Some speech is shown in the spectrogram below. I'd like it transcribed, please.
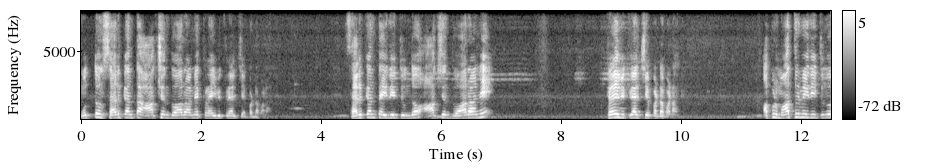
మొత్తం సరుకు అంతా ఆక్షన్ ద్వారానే క్రయ విక్రయాలు చేపట్టబడాలి. సరుకు అంతా ఏదైతే ఉందో ఆక్షన్ ద్వారానే క్రయ విక్రయాలు చేపట్టబడాలి. అప్పుడు మాత్రమే ఏదైతుందో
